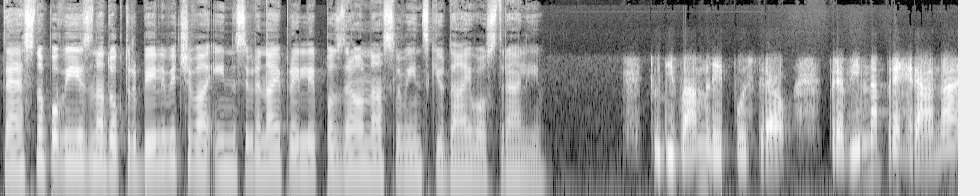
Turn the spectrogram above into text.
tesno povezana, dr. Belevičeva, in seveda najprej lep pozdrav na slovenski oddaji v Avstraliji? Tudi vam lep pozdrav. Pravilna prehrana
